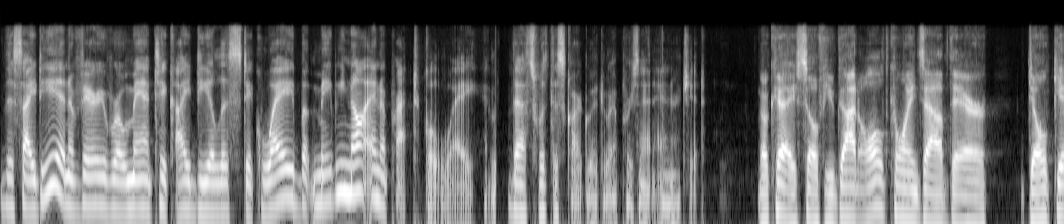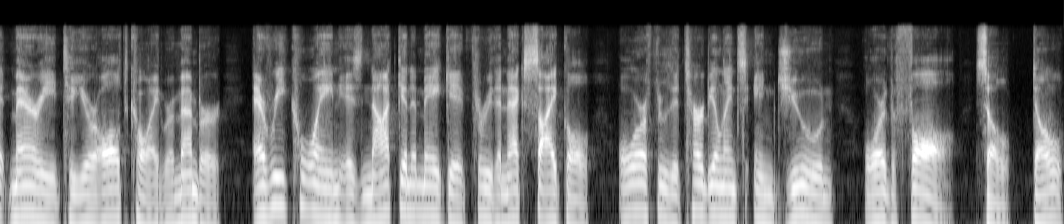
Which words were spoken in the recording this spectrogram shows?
this idea in a very romantic, idealistic way, but maybe not in a practical way. That's what this card would represent energy. Okay, so if you've got altcoins out there, don't get married to your altcoin. Remember, every coin is not going to make it through the next cycle or through the turbulence in June or the fall. So don't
